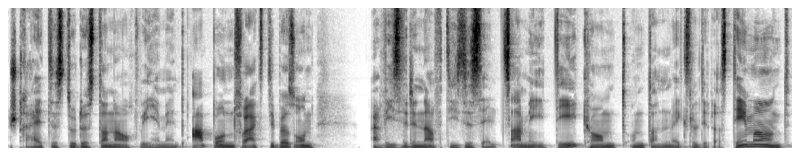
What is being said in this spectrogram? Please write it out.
Streitest du das dann auch vehement ab und fragst die Person, wie sie denn auf diese seltsame Idee kommt und dann wechselt ihr das Thema und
